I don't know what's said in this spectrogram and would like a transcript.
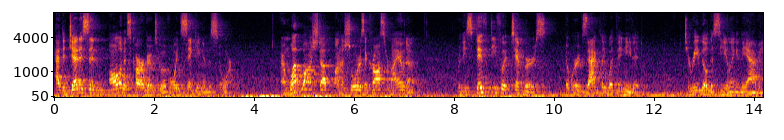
had to jettison all of its cargo to avoid sinking in the storm. And what washed up on the shores across from Iona were these 50 foot timbers that were exactly what they needed to rebuild the ceiling in the abbey.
